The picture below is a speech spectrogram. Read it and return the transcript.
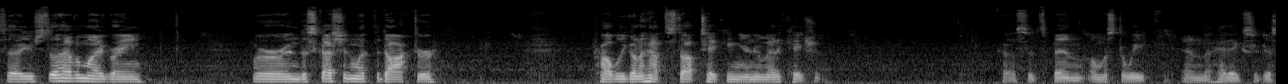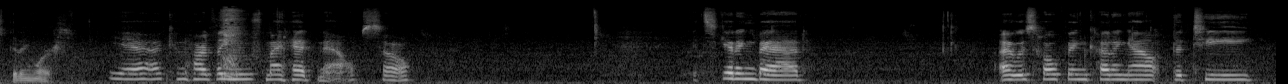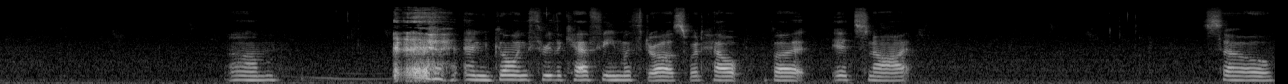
So you still have a migraine. We're in discussion with the doctor. Probably going to have to stop taking your new medication. Because it's been almost a week and the headaches are just getting worse. Yeah, I can hardly move my head now, so. It's getting bad. I was hoping cutting out the tea um, and going through the caffeine withdrawals would help, but it's not. So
